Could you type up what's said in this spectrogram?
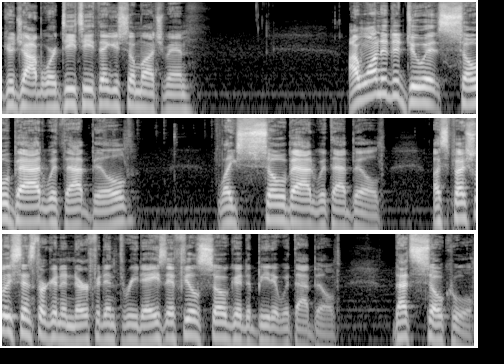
job, War DT. Thank you so much, man. I wanted to do it so bad with that build, like so bad with that build, especially since they're gonna nerf it in three days. It feels so good to beat it with that build. That's so cool.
